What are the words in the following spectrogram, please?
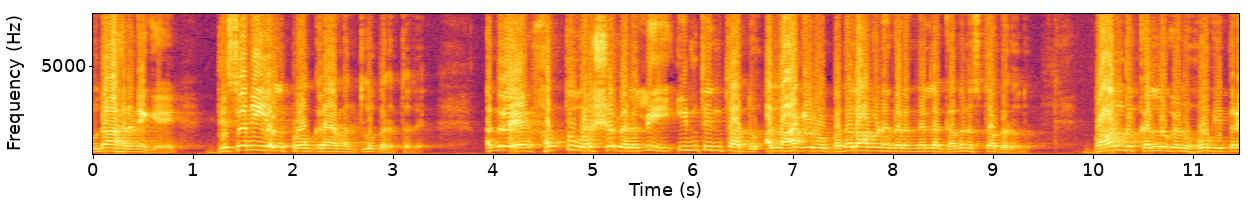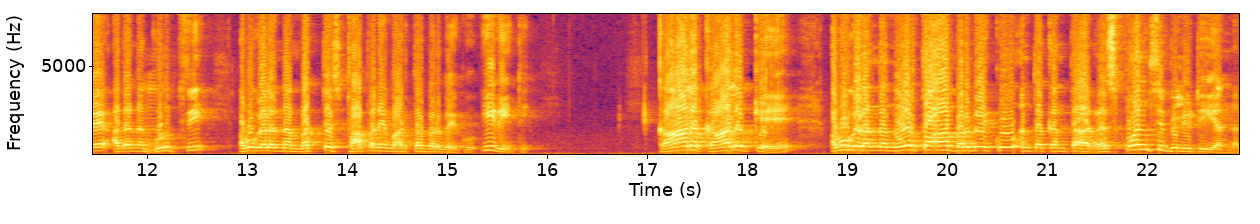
ಉದಾಹರಣೆಗೆ ಡಿಸನಿಯಲ್ ಪ್ರೋಗ್ರಾಮ್ ಅಂತಲೂ ಬರುತ್ತದೆ. ಅಂದ್ರೆ ಹತ್ತು ವರ್ಷಗಳಲ್ಲಿ ಇಂತಿಂತದ್ದು ಅಲ್ಲಾಗಿರೋ ಬದಲಾವಣೆಗಳನ್ನೆಲ್ಲ ಗಮನಿಸ್ತಾ ಬರೋದು. ಬಾಂದು ಕಲ್ಲುಗಳು ಹೋಗಿದ್ರೆ ಅದನ್ನ ಗುರುತಿಸಿ ಅವುಗಳನ್ನ ಮತ್ತೆ ಸ್ಥಾಪನೆ ಮಾಡ್ತಾ ಬರಬೇಕು. ಈ ರೀತಿ. ಕಾಲ ಕಾಲಕ್ಕೆ ಅವುಗಳನ್ನ ನೋಡ್ತಾ ಬರಬೇಕು ಅಂತಕ್ಕಂಥ ರೆಸ್ಪಾನ್ಸಿಬಿಲಿಟಿಯನ್ನ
